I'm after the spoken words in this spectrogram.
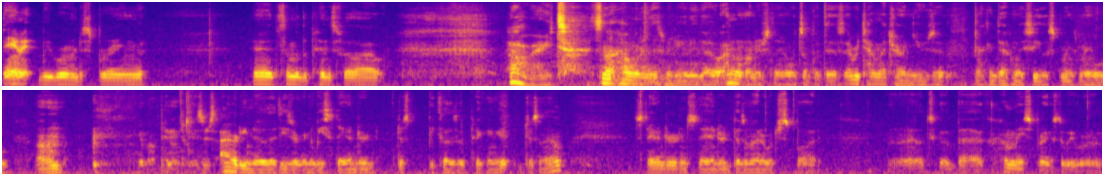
Damn it, we ruined a spring. And some of the pins fell out. Alright, it's not how I wanted this video to go. I don't understand what's up with this. Every time I try and use it, I can definitely see the springs mangled. Um, get my pin tweezers. I already know that these are going to be standard just because of picking it just now. Standard and standard, doesn't matter which spot. Alright, let's go back. How many springs do we run?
